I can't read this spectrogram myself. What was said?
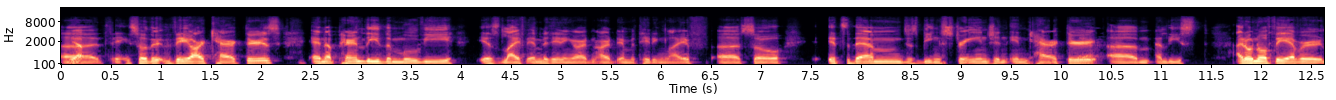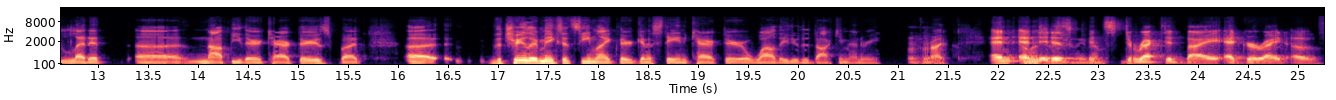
uh, things. So they are characters, and apparently the movie is life imitating art and art imitating life. Uh, so it's them just being strange and in character. Yeah. Um, at least I don't know if they ever let it uh, not be their characters, but uh, the trailer makes it seem like they're gonna stay in character while they do the documentary. Mhm. Right. And and Unless it it's them. it's directed by Edgar Wright of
